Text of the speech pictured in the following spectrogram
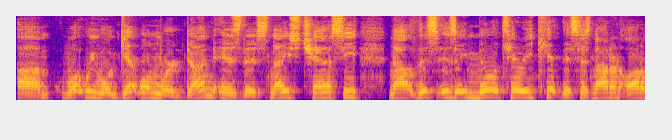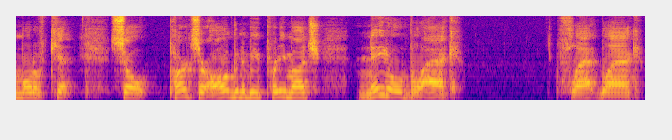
Um, what we will get when we're done is this nice chassis. Now, this is a military kit. This is not an automotive kit. So parts are all going to be pretty much NATO black, flat black,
